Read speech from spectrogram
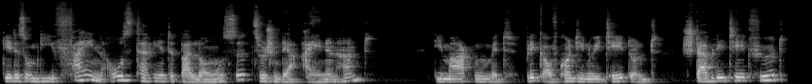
geht es um die fein austarierte Balance zwischen der einen Hand, die Marken mit Blick auf Kontinuität und Stabilität führt,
